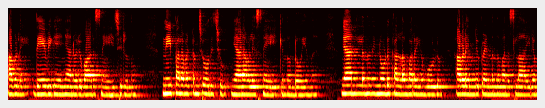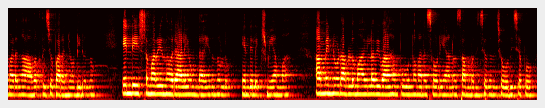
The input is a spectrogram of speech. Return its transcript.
അവളെ ദേവികയെ ഞാൻ ഒരുപാട് സ്നേഹിച്ചിരുന്നു. നീ പലവട്ടം ചോദിച്ചു ഞാൻ അവളെ സ്നേഹിക്കുന്നുണ്ടോ എന്ന്. ഞാനില്ലെന്ന് നിന്നോട് കള്ളം പറയുമ്പോഴും അവൾ എന്റെ പെണ്ണെന്ന് മനസ്സിലായിരം മടങ്ങ് ആവർത്തിച്ചു പറഞ്ഞുകൊണ്ടിരുന്നു. എന്റെ ഇഷ്ടം അറിയുന്ന ഒരാളെ ഉണ്ടായിരുന്നുള്ളൂ എന്റെ ലക്ഷ്മി അമ്മ. അമ്മയോട് അവളുമായുള്ള വിവാഹം പൂർണ മനസ്സോടെയാണോ സമ്മതിച്ചതെന്ന് ചോദിച്ചപ്പോൾ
